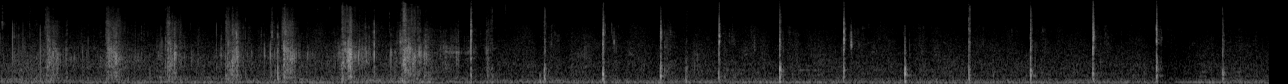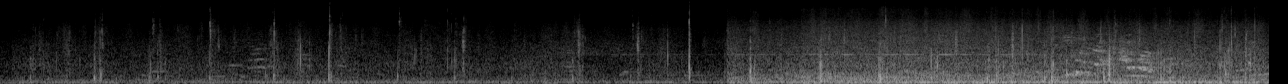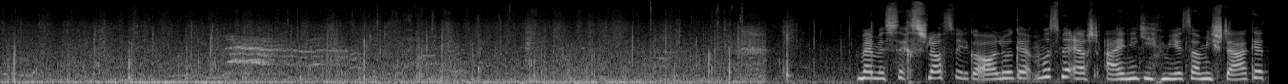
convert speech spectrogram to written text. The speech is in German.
Wenn man sich das Schloss will anschauen muss man erst einige mühsame Stege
